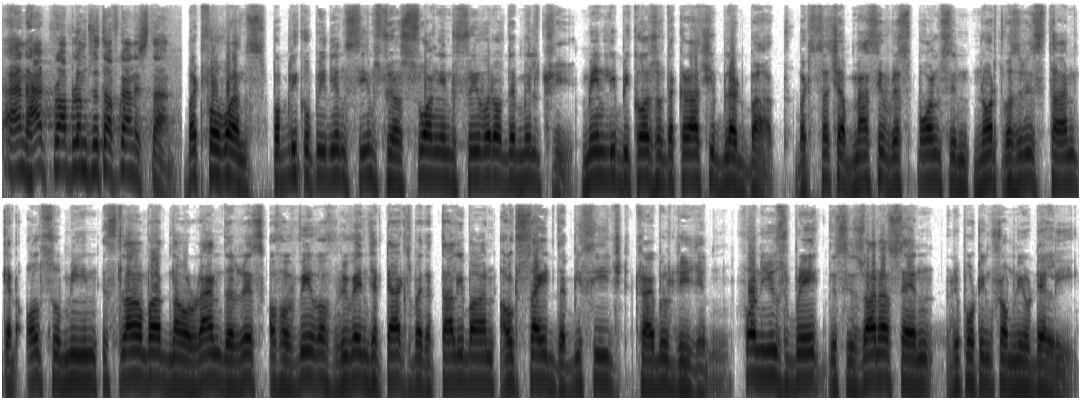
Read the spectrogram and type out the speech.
and had problems with Afghanistan. But for once, public opinion seems to have swung in favor of the military, mainly because of the Karachi bloodbath. But such a massive response in North Waziristan can also mean Islamabad now ran the risk of a wave of revenge attacks by the Taliban outside the besieged tribal region. For Newsbreak, this is Rana Sen reporting from New Delhi.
